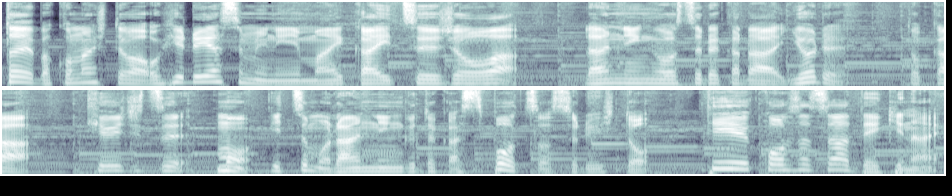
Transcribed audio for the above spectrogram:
例えばこの人はお昼休みに毎回通常はランニングをするから夜とか休日もいつもランニングとかスポーツをする人っていう考察はできない。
